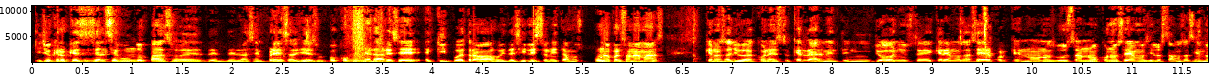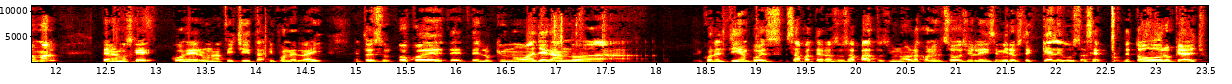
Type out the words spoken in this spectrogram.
Y yo creo que ese es el segundo paso de, de, las empresas y es un poco generar ese equipo de trabajo y decir, listo, necesitamos una persona más que nos ayuda con esto que realmente ni yo ni usted queremos hacer porque no nos gusta, no conocemos y lo estamos haciendo mal. Tenemos que coger una fichita y ponerla ahí. Entonces, un poco de, de lo que uno va llegando con el tiempo es zapatero a sus zapatos. Y uno habla con el socio y le dice, mira, ¿usted qué le gusta hacer de todo lo que ha hecho?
